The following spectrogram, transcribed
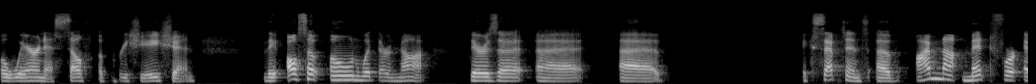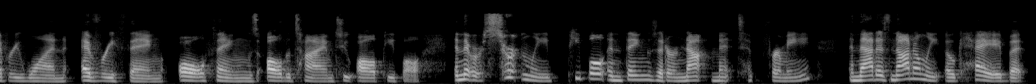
awareness, self appreciation. They also own what they're not. There's a, a, a acceptance of I'm not meant for everyone, everything, all things, all the time to all people. And there are certainly people and things that are not meant to, for me. And that is not only okay, but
